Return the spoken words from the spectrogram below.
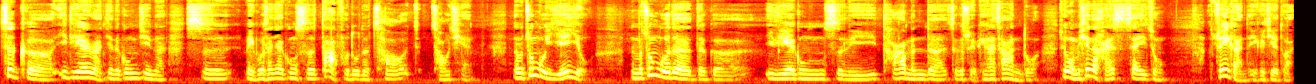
这个 EDA 软件的工具呢，是美国三家公司大幅度的超超前。那么中国也有，那么中国的这个 EDA 公司离他们的这个水平还差很多，所以我们现在还是在一种追赶的一个阶段。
